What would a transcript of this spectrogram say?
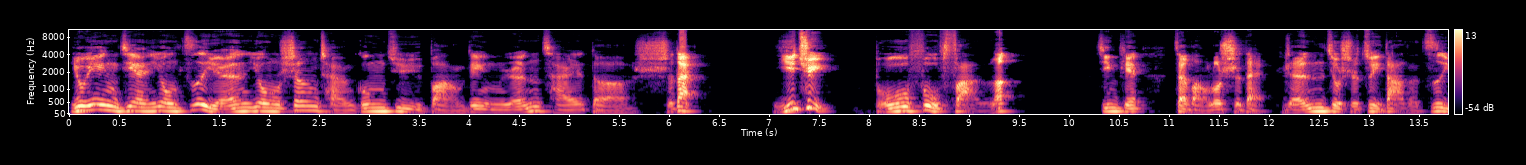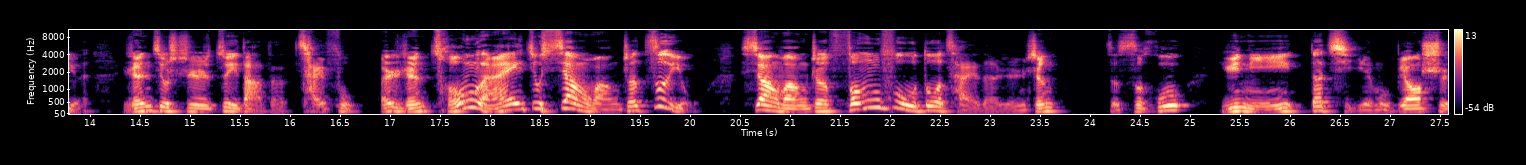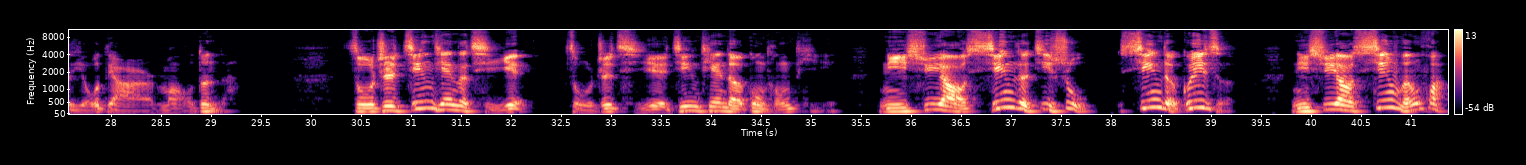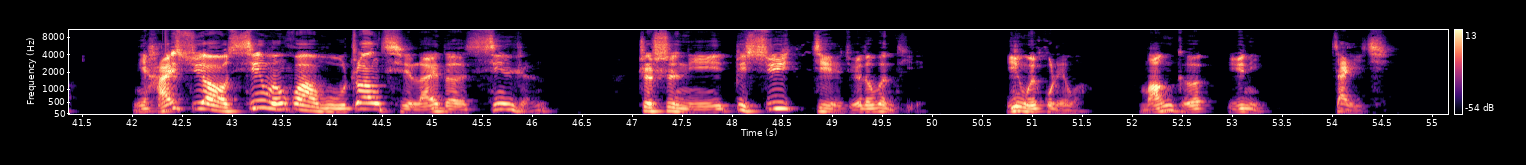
用硬件、用资源、用生产工具绑定人才的时代一去不复返了。今天在网络时代，人就是最大的资源，人就是最大的财富，而人从来就向往着自由，向往着丰富多彩的人生。这似乎与你的企业目标是有点矛盾的。组织今天的企业，组织企业今天的共同体，你需要新的技术、新的规则，你需要新文化，你还需要新文化武装起来的新人，这是你必须解决的问题，因为互联网，芒格与你。在一起。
